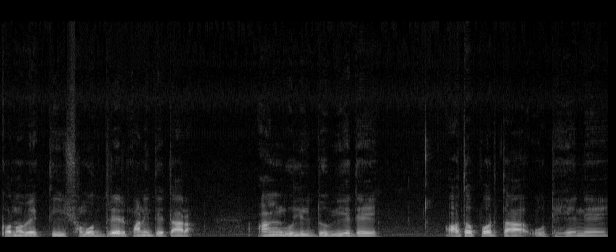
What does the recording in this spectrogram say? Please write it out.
কোনো ব্যক্তি সমুদ্রের পানিতে তার আঙ্গুলি ডুবিয়ে দেয়, অতঃপর তা উঠিয়ে নেয়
